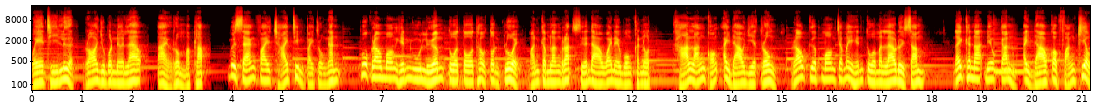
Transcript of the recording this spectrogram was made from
เวทีเลือดรออยู่บนเนินแล้ว ใต้ร่มมะพร้าวเมื่อแสงไฟฉายทิ่มไปตรงนั้น พวกเรามองเห็นงูเหลือมตัวโตเท่าต้นกล้วย มันกำลังรัดเสือดาวไว้ในวงขนด ขาหลังของไอ้ดาวเหยียดตรง เราเกือบมองจะไม่เห็นตัวมันแล้วด้วยซ้ำในขณะเดียวกัน ไอ้ดาวก็ฝังเขี้ยว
